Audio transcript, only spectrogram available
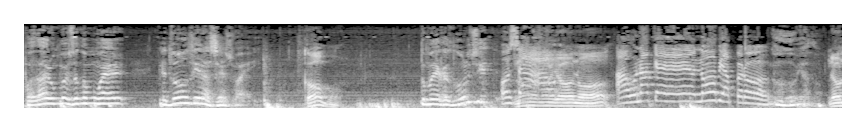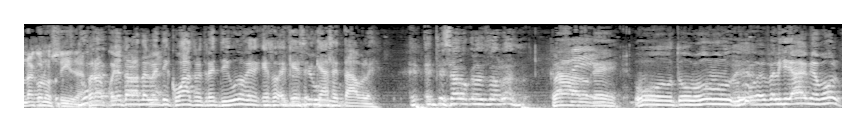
para dar un beso a una mujer que tú no tienes acceso a ella. ¿Cómo? Tú me lo hiciste. O sea, No, no, yo no. a una que es novia, pero No, todavía no. No una conocida. No. Pero pues yo estaba hablando del 24, el 31, que, que eso, que, es- que es 31. aceptable. E- Este sabe lo que le estoy hablando. Claro Sí. que, uh, tú, uh, uh, felicidades, mi amor.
